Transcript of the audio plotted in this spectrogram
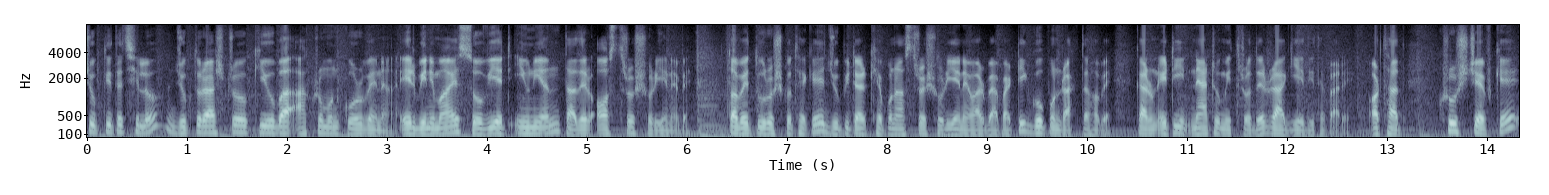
চুক্তিতে ছিল, যুক্তরাষ্ট্র কিউবা আক্রমণ করবে না, এর বিনিময়ে সোভিয়েত ইউনিয়ন তাদের অস্ত্র সরিয়ে নেবে। তবে তুরস্ক থেকে জুপিটার ক্ষেপণাস্ত্র সরিয়ে নেওয়ার ব্যাপারটি গোপন রাখতে হবে, কারণ এটি ন্যাটো মিত্রদের রাগিয়ে দিতে পারে। অর্থাৎ ক্রুশচেভকে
